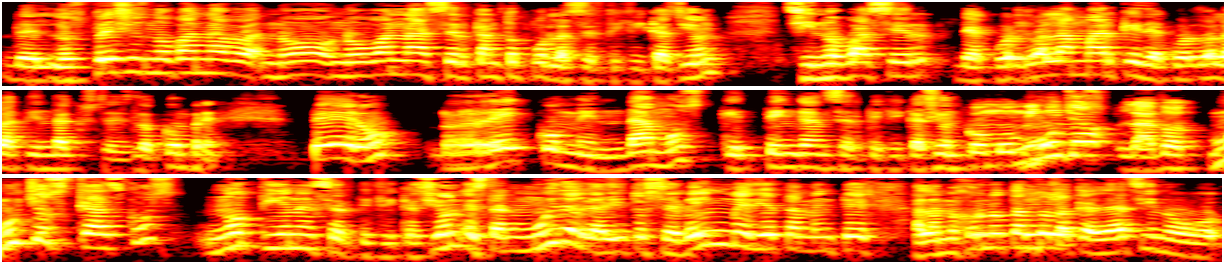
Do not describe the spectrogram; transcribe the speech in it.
de- los precios no van, a, no, no van a ser tanto por la certificación, sino va a ser de acuerdo a la marca y de acuerdo a la tienda que ustedes lo compren. Pero recomendamos que tengan certificación. Como mínimo, Muchos- la DOT. Muchos cascos no tienen certificación, están muy delgaditos, se ve inmediatamente, a lo mejor no tanto De hecho, la calidad, sino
